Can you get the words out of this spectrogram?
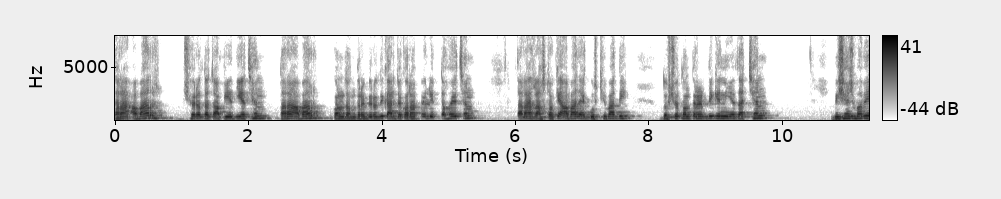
তারা আবার স্বৈরতা চাপিয়ে দিয়েছেন, তারা আবার গণতন্ত্রের বিরোধী কার্যকলাপে লিপ্ত হয়েছেন, তারা রাষ্ট্রকে আবার এক গোষ্ঠীবাদী দস্যুতন্ত্রের দিকে নিয়ে যাচ্ছেন। বিশেষভাবে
